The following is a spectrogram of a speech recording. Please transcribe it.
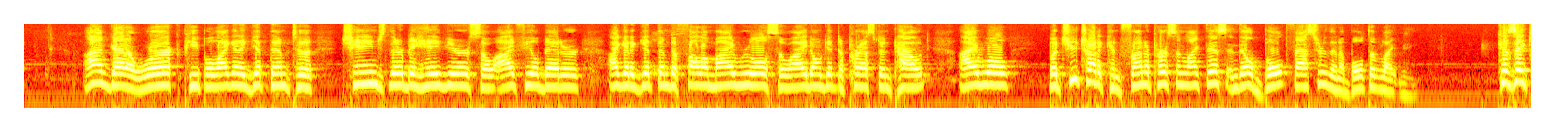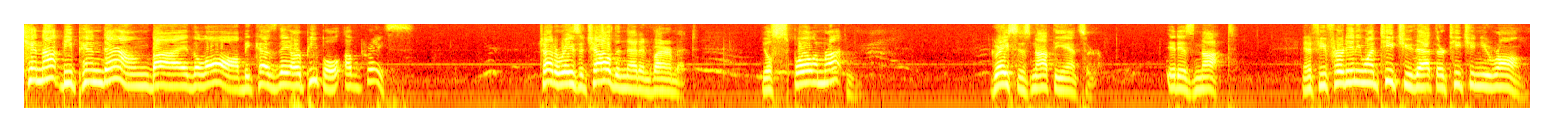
I've got to work people. I got to get them to change their behavior so I feel better. I got to get them to follow my rules so I don't get depressed and pout. I will, but you try to confront a person like this and they'll bolt faster than a bolt of lightning. Because they cannot be pinned down by the law because they are people of grace. Try to raise a child in that environment. You'll spoil them rotten. Grace is not the answer. It is not. And if you've heard anyone teach you that, they're teaching you wrong.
